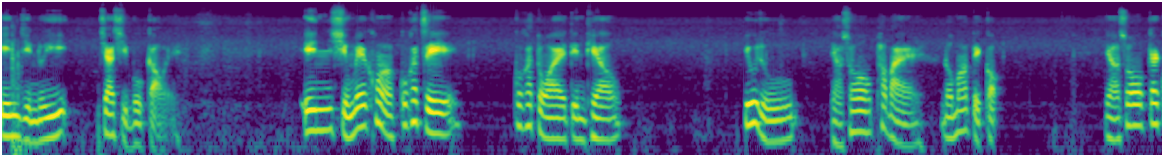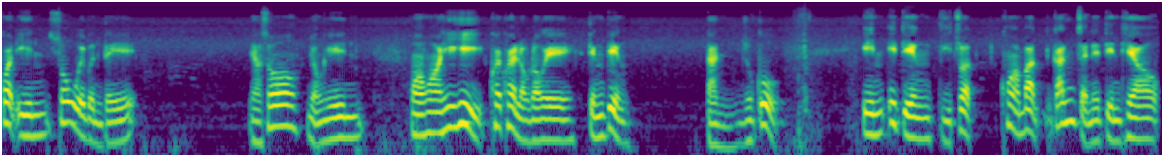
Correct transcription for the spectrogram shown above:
因认为这是无够的，因想要看搁较济、搁较大的顶条，犹如耶稣打败罗马帝国，耶稣解决因所有的问题，耶稣让因欢欢喜喜、快快乐乐的等等。但如果因一定拒绝看捌眼前的灯条，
